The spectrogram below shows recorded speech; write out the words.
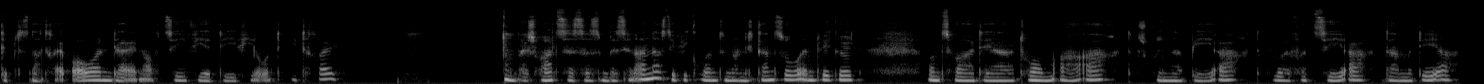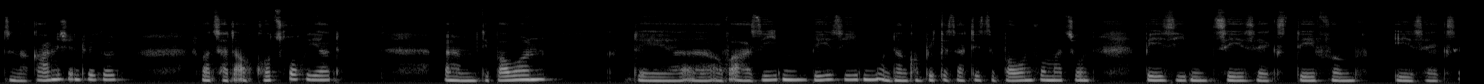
gibt es noch drei Bauern, der eine auf C4, D4 und E3. Und bei Schwarz ist es ein bisschen anders. Die Figuren sind noch nicht ganz so entwickelt. Und zwar der Turm A8, Springer B8, Läufer C8, Dame D8 sind noch gar nicht entwickelt. Schwarz hat auch kurz rochiert. Ähm, die Bauern die, äh, auf A7, B7 und dann kommt wie gesagt diese Bauernformation B7, C6, D5, E6,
